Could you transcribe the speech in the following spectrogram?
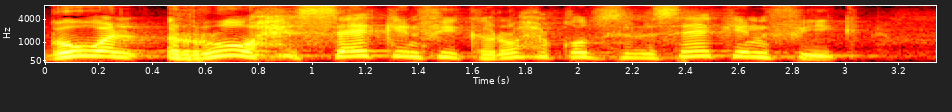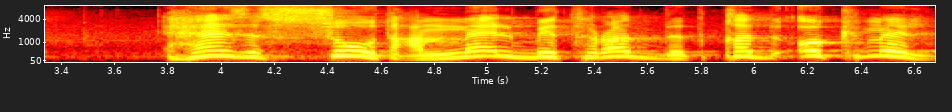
جوه الروح الساكن فيك الروح القدس اللي ساكن فيك هذا الصوت عمال بيتردد قد أكمل.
